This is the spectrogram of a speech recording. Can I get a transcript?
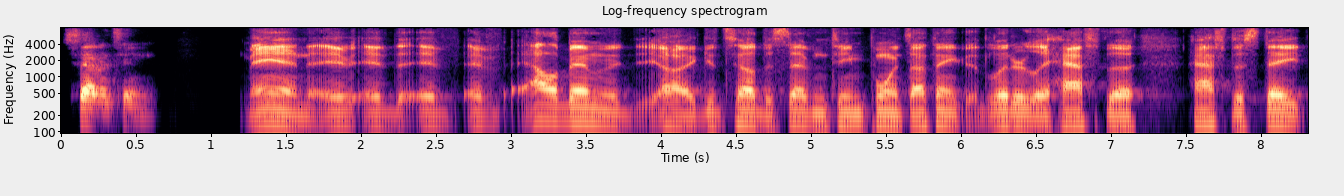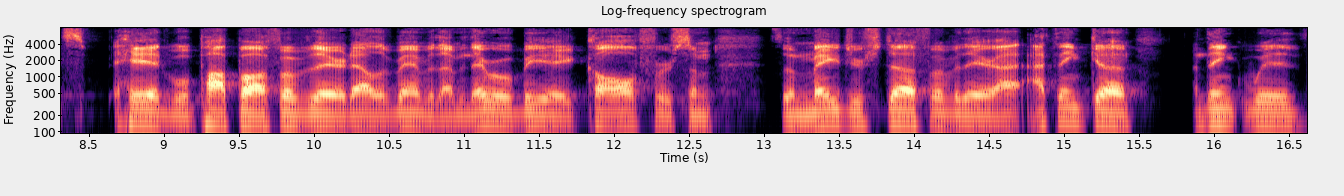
17 man, if if if, if Alabama uh, gets held to 17 points, I think literally half the half the state's head will pop off over there at Alabama. I mean, there will be a call for some some major stuff over there. I, I think uh, I think with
